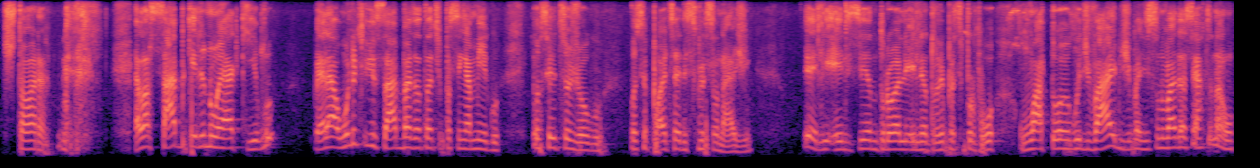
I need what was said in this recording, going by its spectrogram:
estoura. ela sabe que ele não é aquilo. Ela é a única que sabe, mas ela tá tipo assim, amigo, eu sei do seu jogo. Você pode sair desse personagem. Ele, ele se entrou ali, ele entrou ali pra se propor um ator good vibes, mas isso não vai dar certo, não.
